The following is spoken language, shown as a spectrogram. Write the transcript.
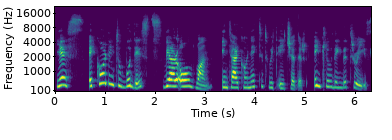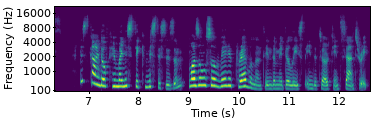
Yes, according to Buddhists, we are all one, interconnected with each other, including the trees. This kind of humanistic mysticism was also very prevalent in the Middle East in the 13th century.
